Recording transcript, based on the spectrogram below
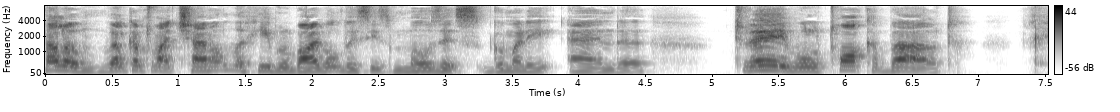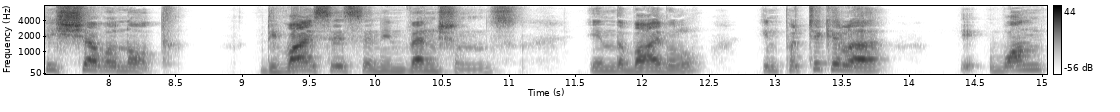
Shalom, welcome to my channel, the Hebrew Bible. This is Moses Gumadi, and uh, today we'll talk about Hishavonot, devices and inventions in the Bible, in particular, one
